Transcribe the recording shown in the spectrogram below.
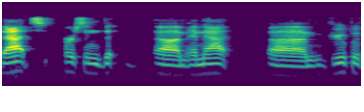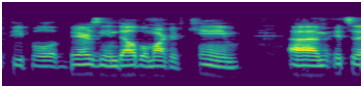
that person um, and that um, group of people bears the indelible mark of Cain. Um, it's a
